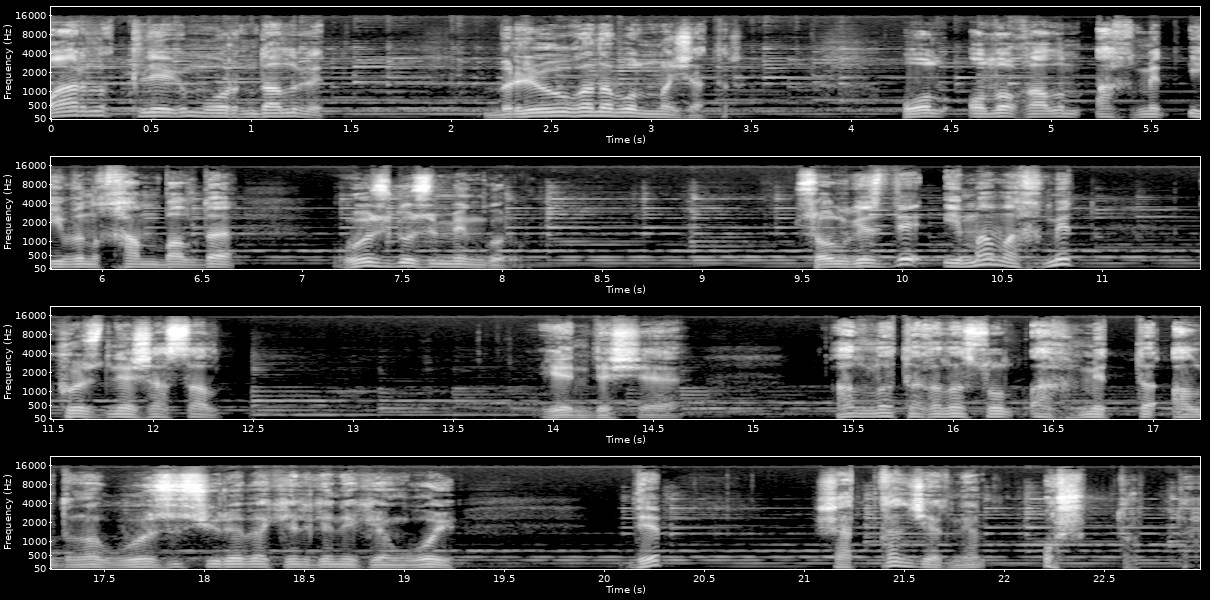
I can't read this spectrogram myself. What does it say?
барлық тілегім орындалып еді. Біреуі ғана болмай жатыр. Ол ұлы ғалым ахмет ибн хамбалды өз көзімен көру. Сол кезде имам ахмет көзіне жас алып ендеше алла тағала сол ахметті алдыңа өзі сүйреп әкелген екен ғой деп жатқан жерінен ұшып тұрыпты.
